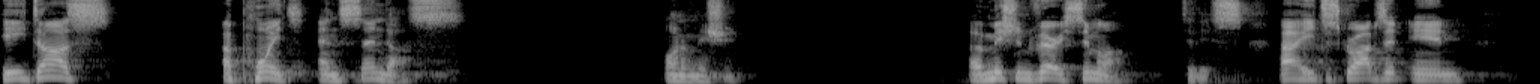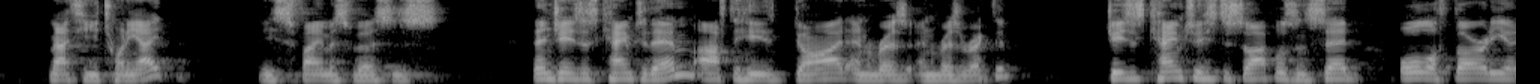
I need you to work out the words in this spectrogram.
He does appoint and send us on a mission. A mission very similar to this. Uh, he describes it in Matthew 28, these famous verses. Then Jesus came to them after he died and, res- and resurrected. Jesus came to his disciples and said, All authority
